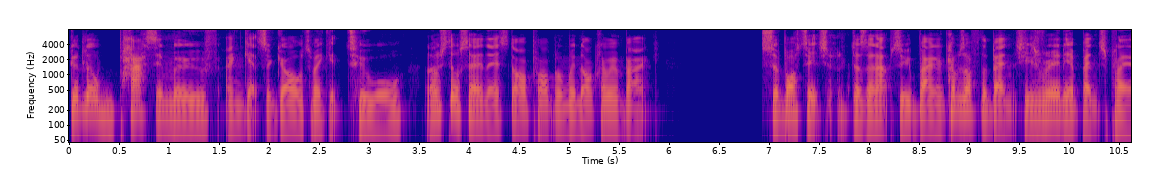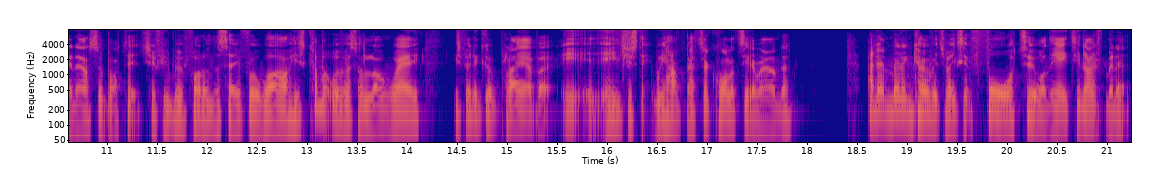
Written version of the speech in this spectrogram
good little passing move and gets a goal to make it two all. And I'm still saying that it's not a problem. We're not going back. Subotic does an absolute banger. Comes off the bench. He's really a bench player now, Subotic. If you've been following the save for a while, he's come up with us a long way he's been a good player, but he, he just we have better quality around him. And then Milinkovic makes it 4 2 on the 89th minute.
